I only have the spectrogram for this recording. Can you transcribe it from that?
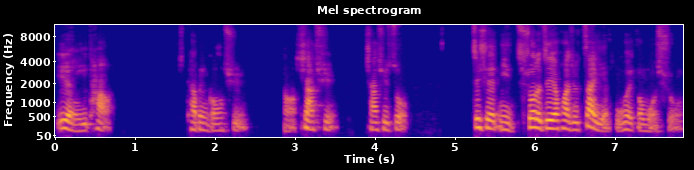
一人一套调频工具，啊，下去下去做这些你说的这些话，就再也不会跟我说。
